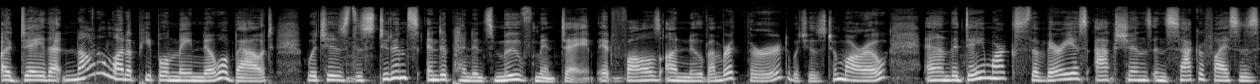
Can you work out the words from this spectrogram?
a day that not a lot of people may know about, which is the Students' Independence Movement Day. It falls on November 3rd, which is tomorrow, and the day marks the various actions and sacrifices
